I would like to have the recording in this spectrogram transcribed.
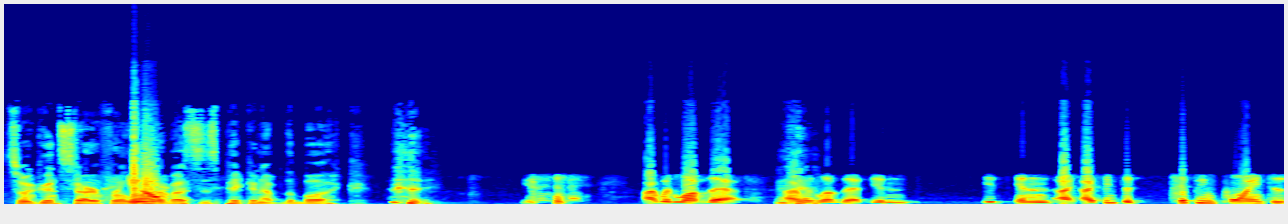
So a good start for a you lot know, of us is picking up the book. I would love that. I would love that. In in, in I, I think the tipping point is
